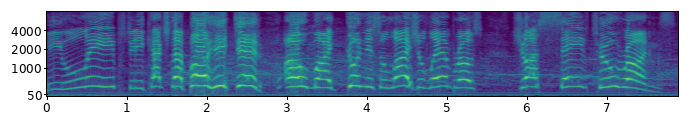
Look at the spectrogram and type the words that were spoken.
He leaps. Did he catch that ball? He did. Oh my goodness. Elijah Lambros just saved two runs.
